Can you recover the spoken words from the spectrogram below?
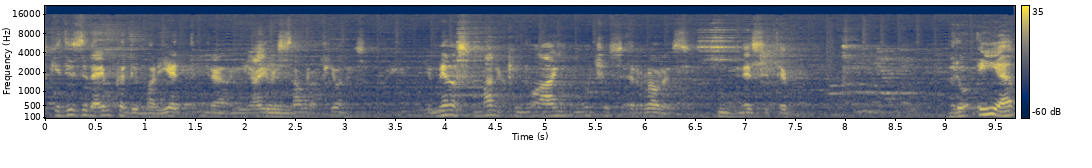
Es que desde la época de Mariette mira, y hay restauraciones. Y menos mal que no hay muchos errores en ese tema. Pero ella,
